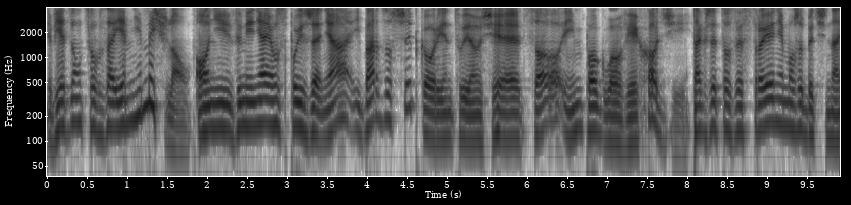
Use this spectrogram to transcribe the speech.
wiedzą, co wzajemnie myślą. Oni wymieniają spojrzenia i bardzo szybko orientują się, co im po głowie chodzi. Także to zestrojenie może być na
